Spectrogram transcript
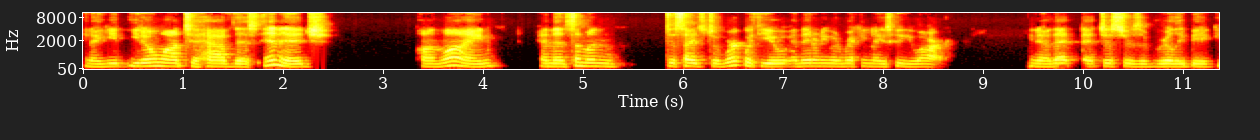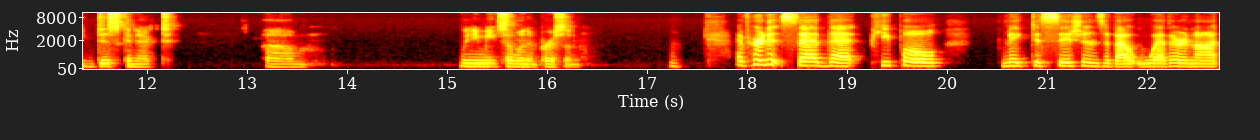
you know you, you don't want to have this image online and then someone decides to work with you and they don't even recognize who you are you know that that just is a really big disconnect um, when you meet someone in person. Hmm. I've heard it said that people make decisions about whether or not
